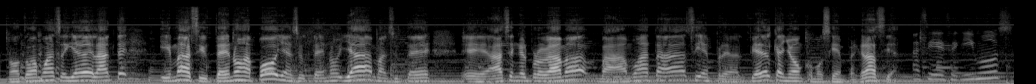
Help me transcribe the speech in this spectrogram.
nosotros vamos a seguir adelante. Y más, si ustedes nos apoyan, si ustedes nos llaman, si ustedes eh, hacen el programa, vamos a estar siempre al pie del cañón, como siempre. Gracias. Así es, seguimos.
